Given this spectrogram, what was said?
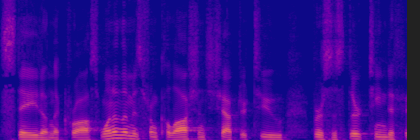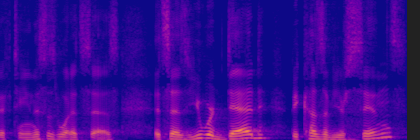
stayed on the cross. One of them is from Colossians chapter 2, verses 13 to 15. This is what it says It says, You were dead because of your sins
